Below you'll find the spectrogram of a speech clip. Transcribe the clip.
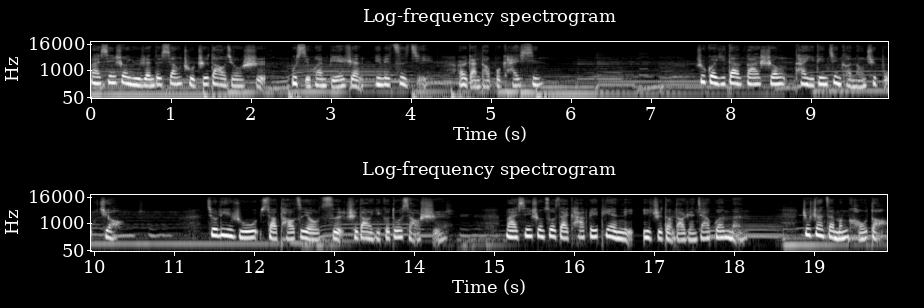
马先生与人的相处之道就是不喜欢别人因为自己而感到不开心。如果一旦发生，他一定尽可能去补救。就例如小桃子有次迟到一个多小时，马先生坐在咖啡店里一直等到人家关门，就站在门口等。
